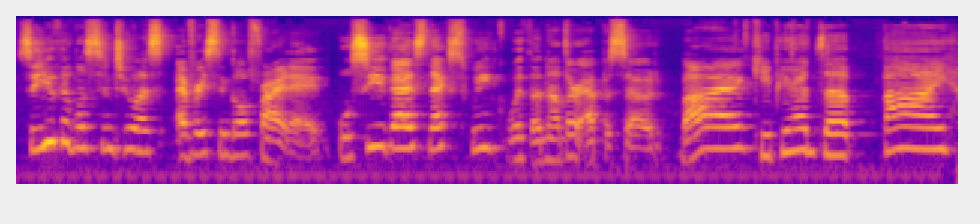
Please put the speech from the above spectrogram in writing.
so you can listen to us every single Friday. We'll see you guys next week with another episode. Bye. Keep your heads up. Bye.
